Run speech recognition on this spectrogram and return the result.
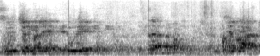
सूरज चंबले पूरे celular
